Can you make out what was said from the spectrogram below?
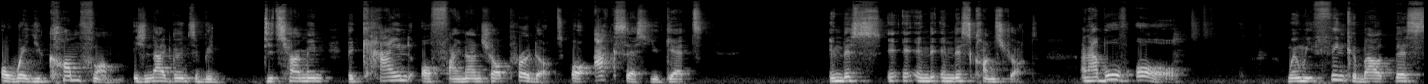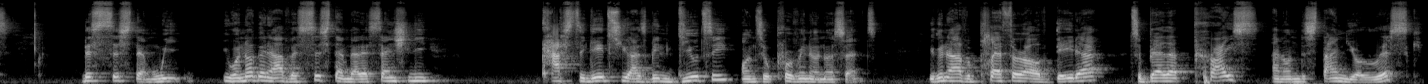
or where you come from, is not going to be determine the kind of financial product or access you get in this in, in this construct. And above all, when we think about this this system, we you are not going to have a system that essentially castigates you as being guilty until proven innocent. You're going to have a plethora of data to better price and understand your risk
